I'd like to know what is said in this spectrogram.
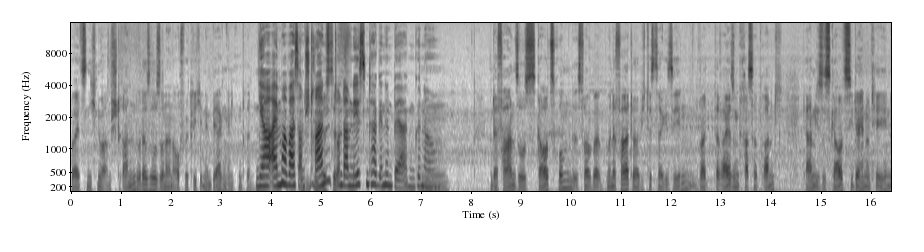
war jetzt nicht nur am Strand oder so, sondern auch wirklich in den Bergen hinten drin. Ja, einmal war es am Strand und am nächsten Tag in den Bergen, genau. Mhm. Und da fahren so Scouts rum. Das war bei meiner Vater, habe ich das da gesehen. War, da war ja so ein krasser Brand. Da haben diese Scouts, die da hin und her hin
